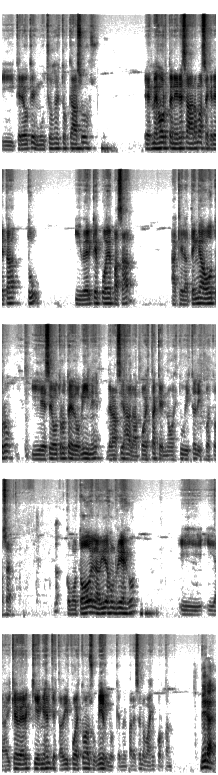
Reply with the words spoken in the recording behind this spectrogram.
Y creo que en muchos de estos casos es mejor tener esa arma secreta tú y ver qué puede pasar a que la tenga otro y ese otro te domine gracias a la apuesta que no estuviste dispuesto a hacer. Como todo en la vida es un riesgo y, hay que ver quién es el que está dispuesto a asumirlo, que me parece lo más importante. Mira,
